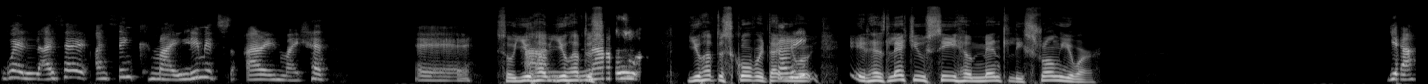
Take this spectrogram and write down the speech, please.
well, I say I think my limits are in my head. Uh, So you have you have and dis- you have discovered that you Sorry? were, it has let you see how mentally strong you are. yeah.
